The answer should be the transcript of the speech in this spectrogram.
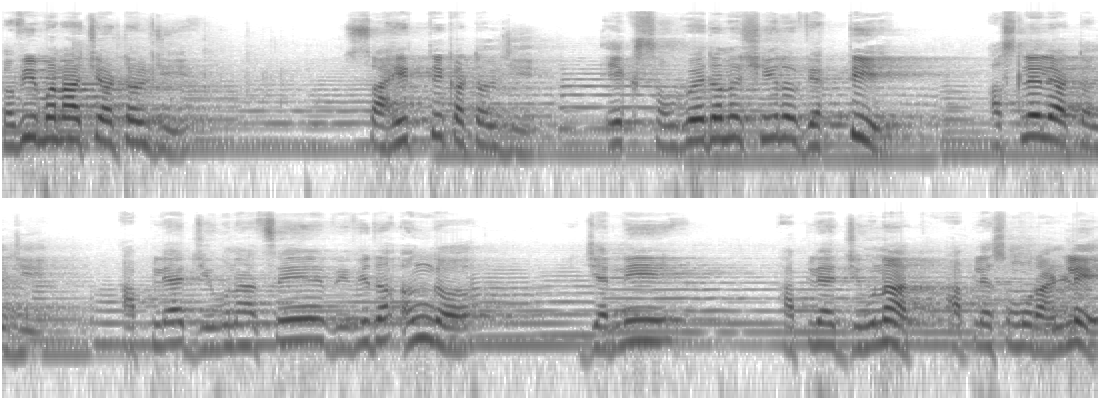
कवी मनाचे अटलजी साहित्यिक अटलजी एक संवेदनशील व्यक्ती असलेले अटलजी आपल्या जीवनाचे विविध अंग ज्यांनी आपल्या जीवनात आपल्यासमोर आणले.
